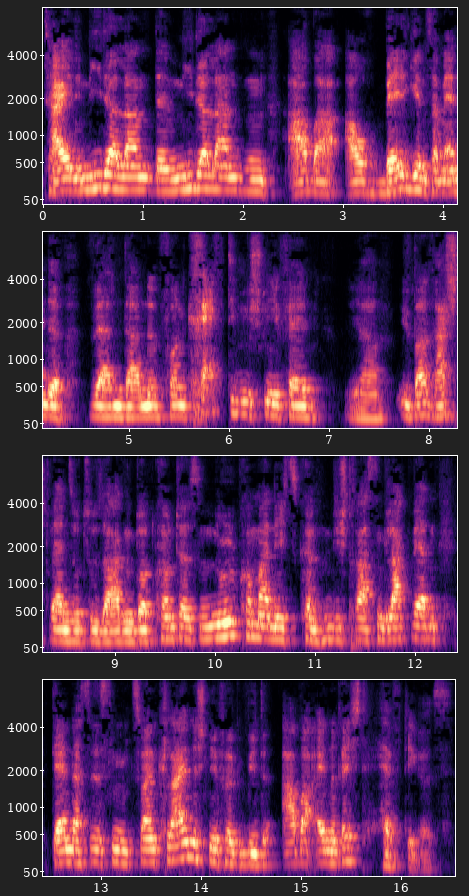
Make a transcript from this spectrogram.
Teile Niederland, der Niederlanden, aber auch Belgiens am Ende werden dann von kräftigen Schneefällen ja, überrascht werden sozusagen. Dort könnte es 0, nichts, könnten die Straßen glatt werden, denn das ist ein, zwar ein kleines Schneefallgebiet, aber ein recht heftiges.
